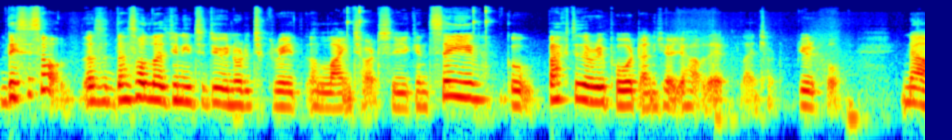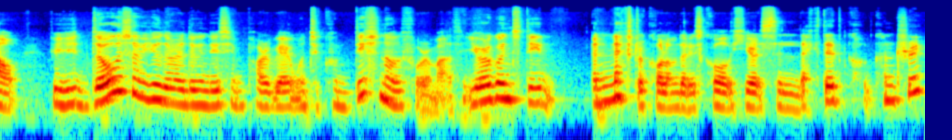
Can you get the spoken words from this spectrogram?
this is all. That's, all that you need to do in order to create a line chart. So you can save, go back to the report, and here you have the line chart. Beautiful. Now, for you, those of you that are doing this in Power BI want to conditional format, you're going to need an extra column that is called here selected country,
